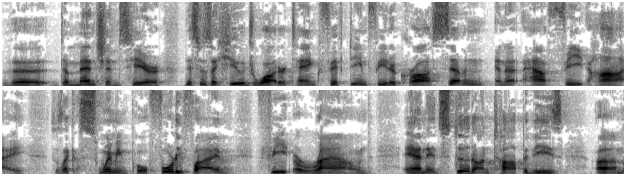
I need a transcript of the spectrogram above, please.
the dimensions here. This was a huge water tank, 15 feet across, seven and a half feet high. So it's like a swimming pool, 45 feet around. And it stood on top of these um,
